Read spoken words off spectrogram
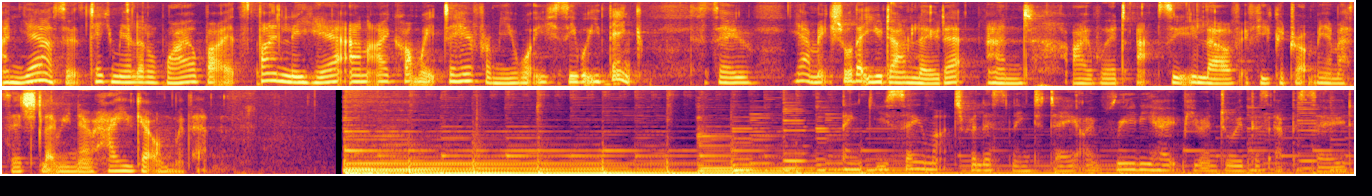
and yeah, so it's taken me a little while, but it's finally here, and I can't wait to hear from you. What you see, what you think. So yeah, make sure that you download it, and I would absolutely love if you could drop me a message let me know how you get on with it. So much for listening today. I really hope you enjoyed this episode.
